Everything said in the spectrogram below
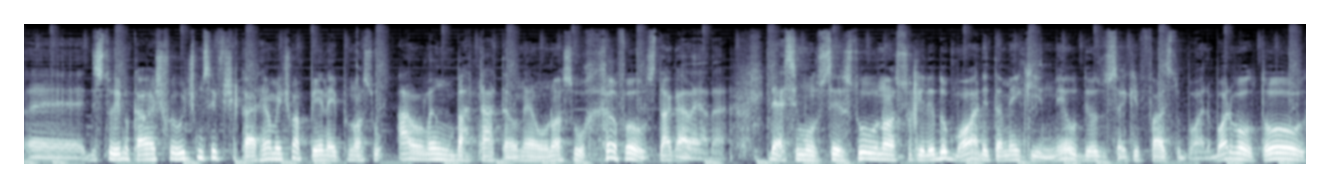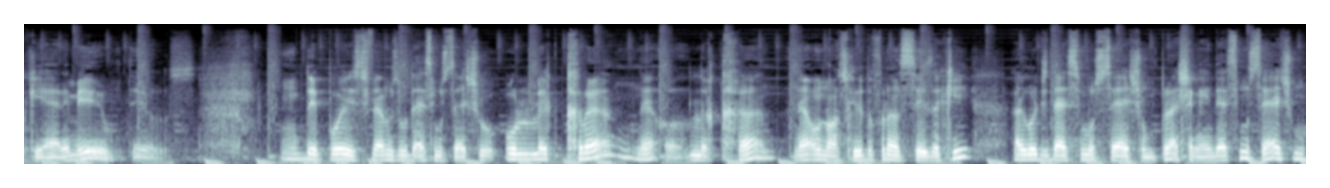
é, destruindo o carro, acho que foi o último safety car. Realmente uma pena aí pro nosso Alan Batata, né? O nosso Ruffles da galera. 16 o nosso querido Bore também, que, meu Deus do céu, que fase do Bore. Bore voltou, que era, meu Deus. Depois tivemos o 17, o Lecran, né? O Lecran, né? O nosso querido francês aqui. Largou de 17 para chegar em 17.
